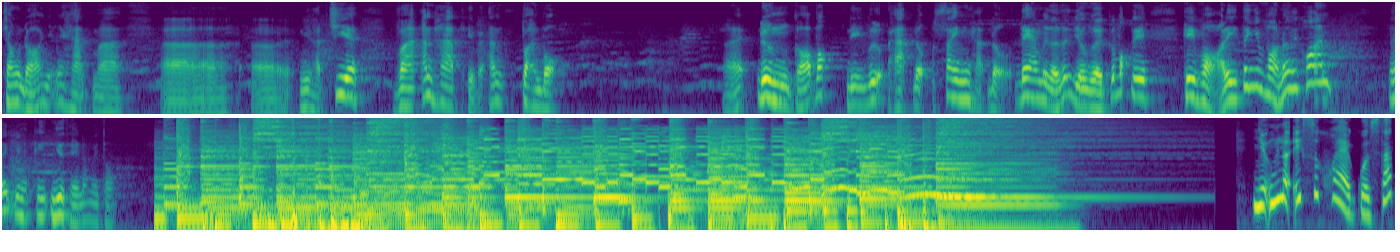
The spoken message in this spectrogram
Trong đó những cái hạt mà uh, uh, như hạt chia và ăn hạt thì phải ăn toàn bộ. Đấy, đừng có bóc đi. Ví dụ hạt đậu xanh hạt đậu đen bây giờ rất nhiều người cứ bóc cái cái vỏ đi. Tất nhiên vỏ nó hơi khó ăn đấy nhưng mà cái, như thế nó mới tốt. Những lợi ích sức khỏe của sắt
